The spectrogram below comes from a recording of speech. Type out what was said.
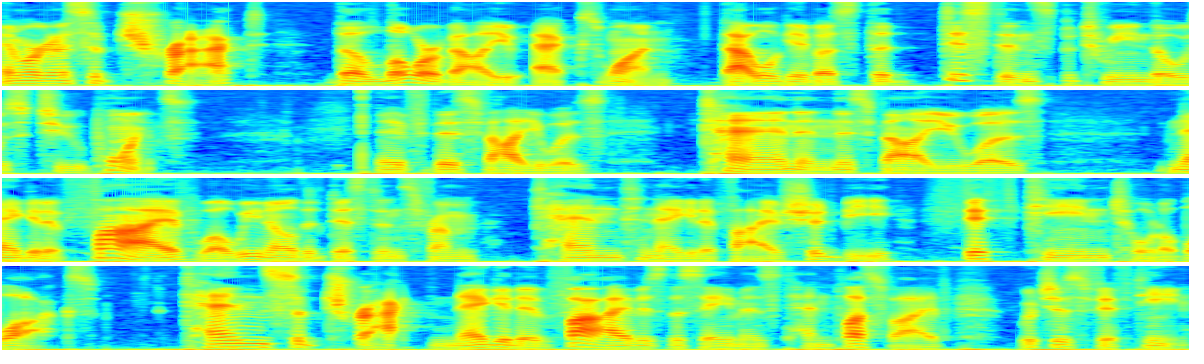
and we're going to subtract the lower value x1. That will give us the distance between those two points. If this value was 10 and this value was negative 5, well, we know the distance from 10 to negative 5 should be 15 total blocks. 10 subtract negative 5 is the same as 10 plus 5, which is 15.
